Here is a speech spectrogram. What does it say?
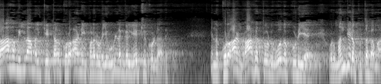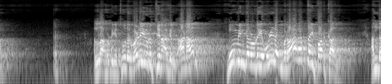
ராகம் இல்லாமல் கேட்டால் குர்ஆனை பலருடைய உள்ளங்கள் ஏற்றுக்கொள்ளாது. இந்த குர்ஆன் ராகத்தோடு ஓதக்கூடிய ஒரு மந்திர புத்தகமா? அல்லாஹுடைய தூதர் வலியுறுத்தினார்கள். ஆனால் மூமின்களுடைய உள்ளம் ராகத்தை பார்க்காது. அந்த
